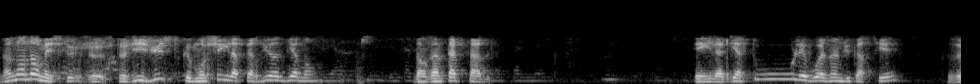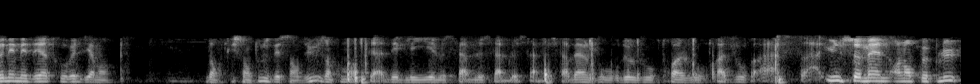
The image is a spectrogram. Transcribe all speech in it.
Non, non, non, mais je, te dis juste que Moshe, il a perdu un diamant dans un tas de sable. Et il a dit à tous les voisins du quartier, venez m'aider à trouver le diamant. Donc ils sont tous descendus, ils ont commencé à déblayer le sable, le sable, le sable, le sable, un jour, deux jours, trois jours, trois jours, ah, une semaine, on n'en peut plus.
